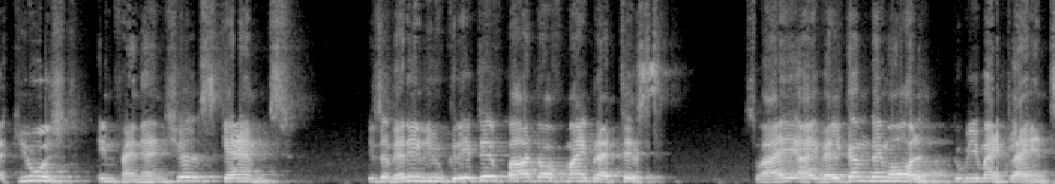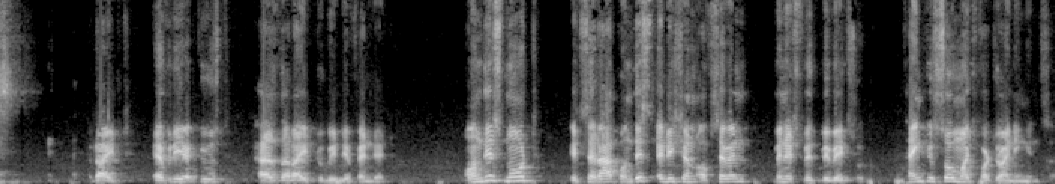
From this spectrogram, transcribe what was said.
accused in financial scams is a very lucrative part of my practice. So I, I welcome them all to be my clients. Right. Every accused has the right to be defended. On this note, it's a wrap on this edition of 7 Minutes with Vivek Sood. Thank you so much for joining in, sir.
